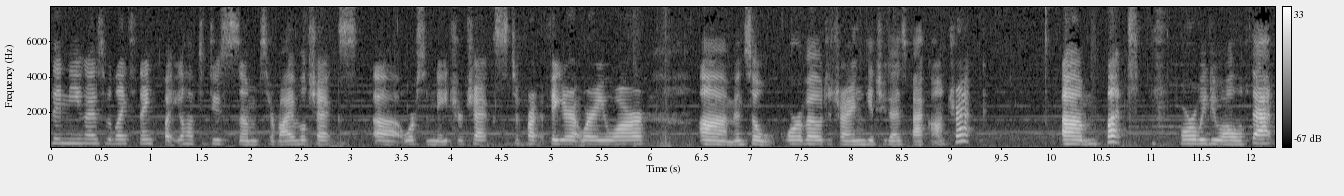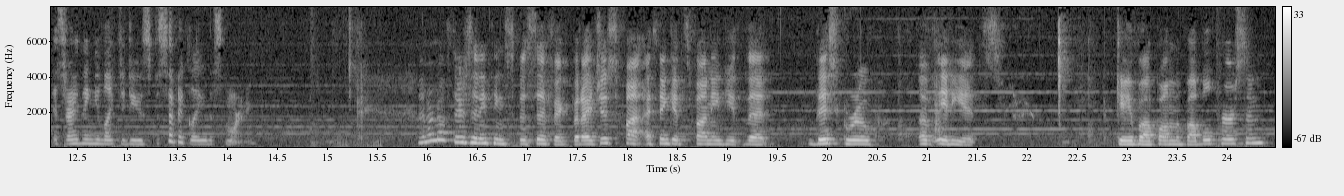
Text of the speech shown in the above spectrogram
than you guys would like to think, but you'll have to do some survival checks uh, or some nature checks to fr- figure out where you are. Um, and so Orvo to try and get you guys back on track. Um, but before we do all of that, is there anything you'd like to do specifically this morning? I don't know if there's anything specific, but I just find I think it's funny that this group of idiots gave up on the bubble person.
